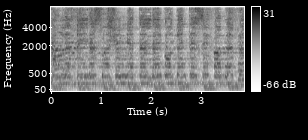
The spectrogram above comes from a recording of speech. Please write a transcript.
Con le fine sue scimmiette dei potenti si fa beffe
